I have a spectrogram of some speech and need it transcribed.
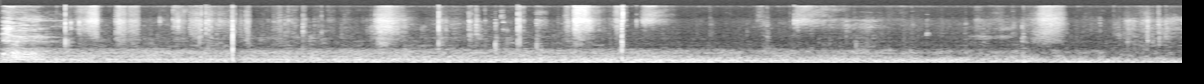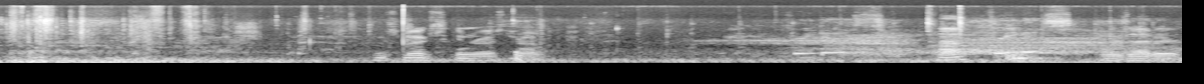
Who's Mexican restaurant? Fritos. Huh? Fritos. Where's that at?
